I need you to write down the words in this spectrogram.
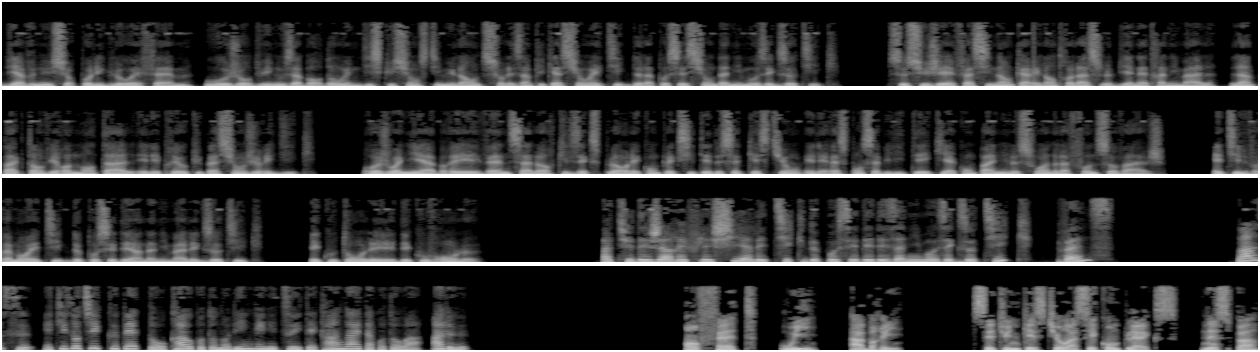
Bienvenue sur Polyglot FM, où aujourd'hui nous abordons une discussion stimulante sur les implications éthiques de la possession d'animaux exotiques. Ce sujet est fascinant car il entrelace le bien-être animal, l'impact environnemental et les préoccupations juridiques. Rejoignez Abré et Vence alors qu'ils explorent les complexités de cette question et les responsabilités qui accompagnent le soin de la faune sauvage. Est-il vraiment éthique de posséder un animal exotique Écoutons-les et découvrons-le. As-tu déjà réfléchi à l'éthique de posséder des animaux exotiques, Vance? ワンス、エキゾチックペットを飼うことの倫理について考えたことはある En fait, oui, Abri. C'est une question assez complexe, n'est-ce pas?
